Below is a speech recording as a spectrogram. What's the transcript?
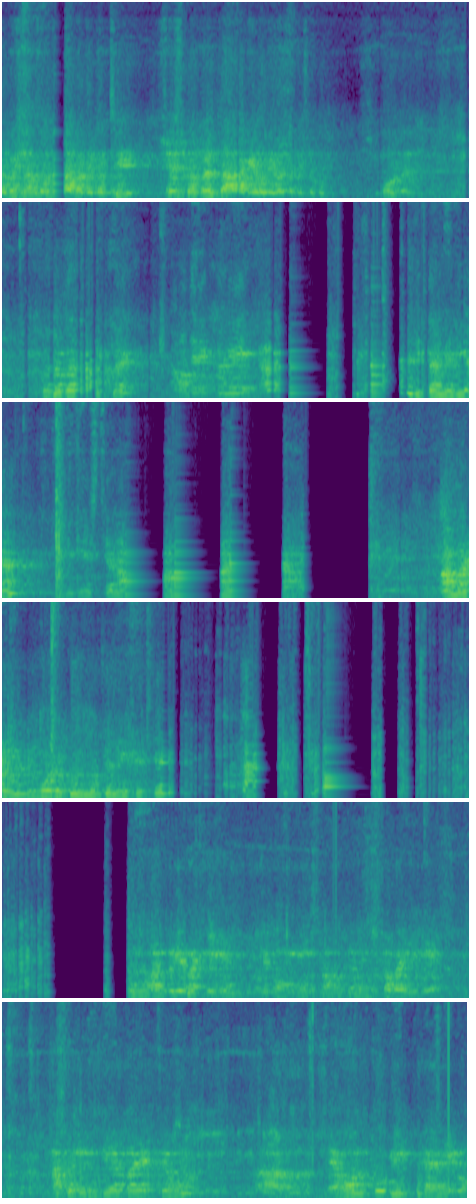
রবি আপনাকে শেষ করবেন, তার আগে উনি হয়তো কিছু বলবেন। আমাদের এখানে আমার এই মোদক উন্মোচনে এসেছেন। তার ধন্যবাদ এবং এই সবাইকে। আসলে রুবিয়াপা একজন এমন গভীর এবং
